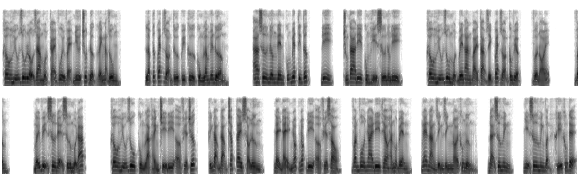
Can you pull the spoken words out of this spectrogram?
Khâu hữu du lộ ra một cái vui vẻ như chút được gánh nặng dung. Lập tức quét dọn tứ quý cư cùng lâm viên đường. A sư nương nên cũng biết tin tức, đi, chúng ta đi cung hỷ sư nương đi. Khâu hữu du một bên ăn bài tạp dịch quét dọn công việc, vừa nói. Vâng. Mấy vị sư đệ sư mỗi đáp. Khâu hữu du cùng lạc hành chỉ đi ở phía trước, kính đạm đạm chắp tay sau lưng, nhảy nhảy nhót nhót đi ở phía sau. Văn vô nhai đi theo hắn một bên, nghe nàng dính dính nói không ngừng. Đại sư huynh nhị sư huynh vận khí không tệ,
